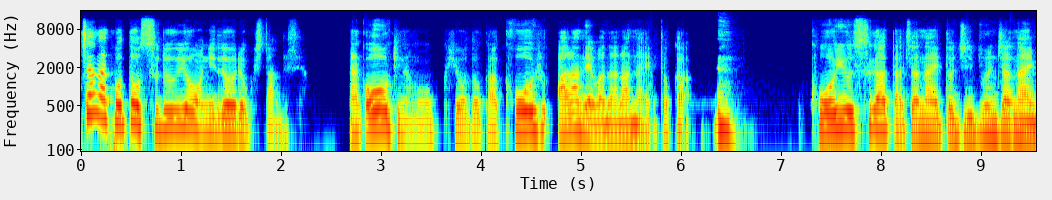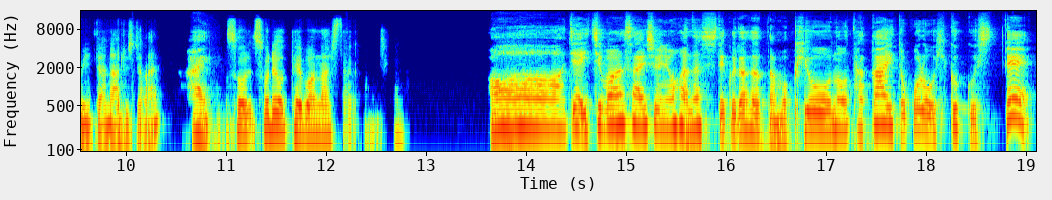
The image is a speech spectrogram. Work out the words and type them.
ちゃなことをするように努力したんですよ。なんか大きな目標とか、こういうあらねばならないとか、うん。こういう姿じゃないと自分じゃないみたいなのあるじゃない？はい。それ、それを手放した感じかな。ああ、じゃあ一番最初にお話ししてくださった目標の高いところを低くして、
